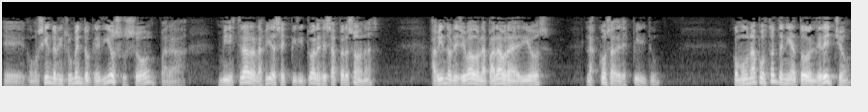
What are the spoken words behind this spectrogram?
eh, como siendo el instrumento que Dios usó para ministrar a las vidas espirituales de esas personas, habiéndoles llevado la palabra de Dios, las cosas del Espíritu, como un apóstol tenía todo el derecho,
